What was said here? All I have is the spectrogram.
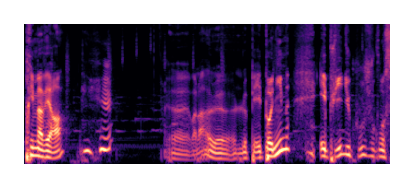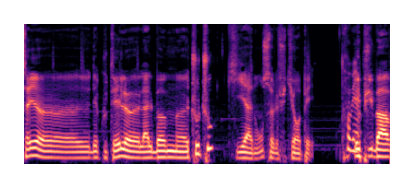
Primavera. Mhm. Euh, voilà, le- l'EP éponyme. Et puis, du coup, je vous conseille euh, d'écouter l'album Chouchou qui annonce le futur EP. Trop bien. Et puis, bah,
